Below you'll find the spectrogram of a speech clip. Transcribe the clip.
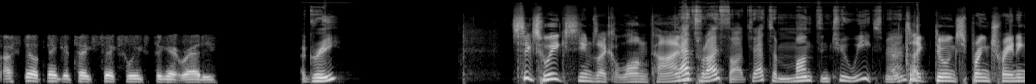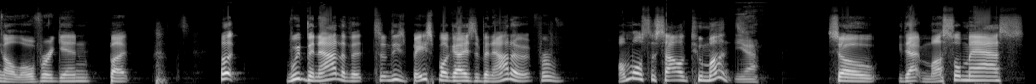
I still think it takes six weeks to get ready. Agree? Six weeks seems like a long time. That's what I thought. That's a month and two weeks, man. It's like doing spring training all over again. But look, we've been out of it. So these baseball guys have been out of it for almost a solid two months. yeah. So that muscle mass,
